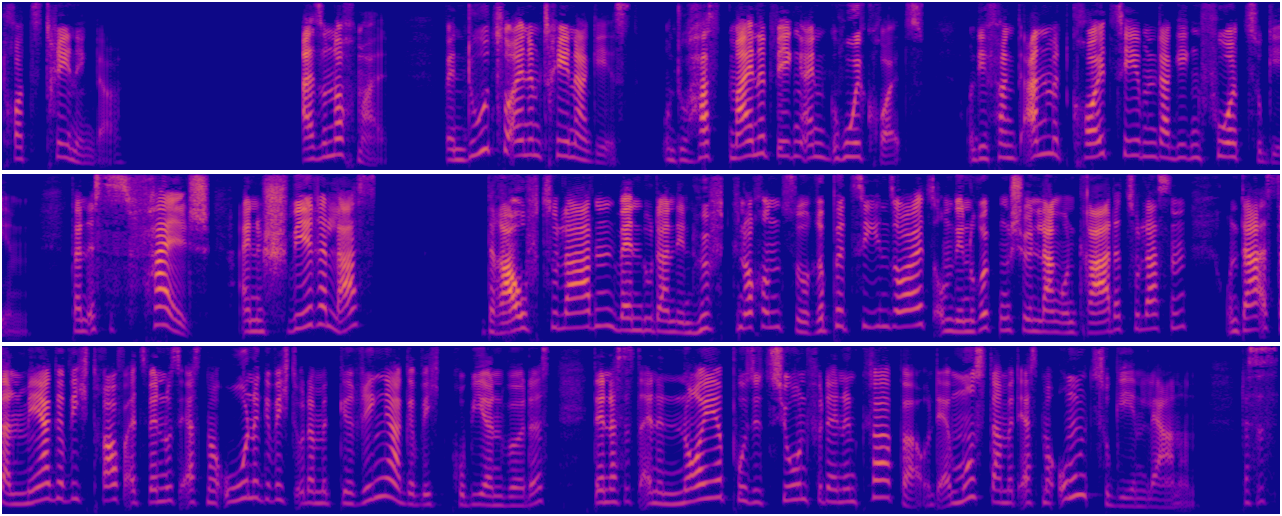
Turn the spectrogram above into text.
trotz Training da. Also nochmal, wenn du zu einem Trainer gehst und du hast meinetwegen ein Hohlkreuz und ihr fangt an, mit Kreuzheben dagegen vorzugehen, dann ist es falsch, eine schwere Last draufzuladen, wenn du dann den Hüftknochen zur Rippe ziehen sollst, um den Rücken schön lang und gerade zu lassen. Und da ist dann mehr Gewicht drauf, als wenn du es erstmal ohne Gewicht oder mit geringer Gewicht probieren würdest. Denn das ist eine neue Position für deinen Körper und er muss damit erstmal umzugehen lernen. Das ist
